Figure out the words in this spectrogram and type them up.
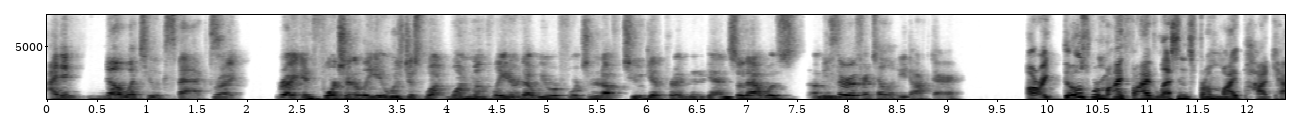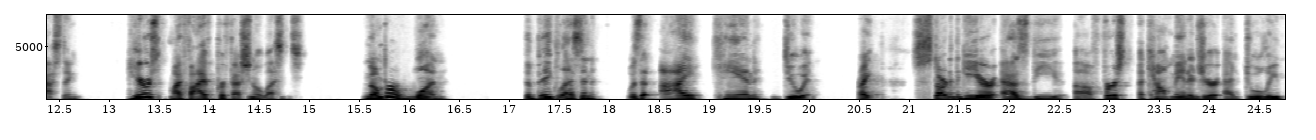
I didn't know what to expect. Right. Right. And fortunately, it was just what one month later that we were fortunate enough to get pregnant again. So that was, I mean, through a fertility doctor. All right. Those were my five lessons from my podcasting. Here's my five professional lessons. Number one, the big lesson was that I can do it, right? Started the year as the uh, first account manager at Dooly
